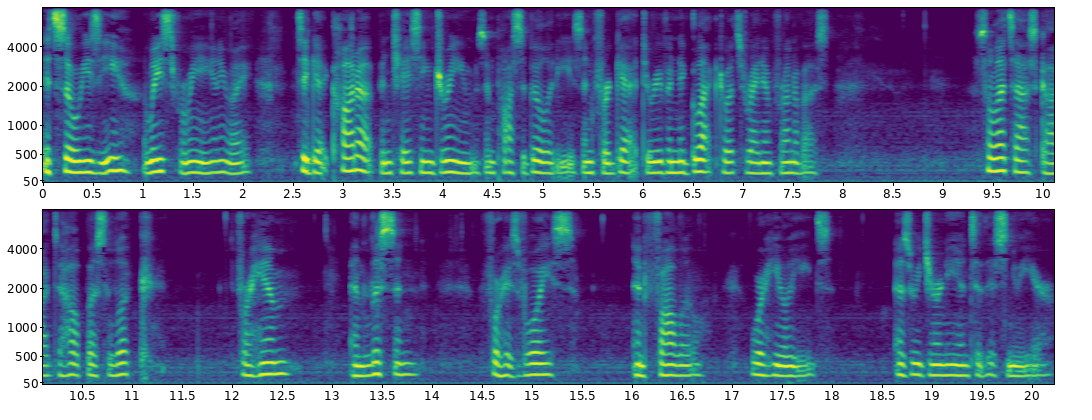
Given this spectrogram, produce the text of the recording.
It's so easy, at least for me anyway, to get caught up in chasing dreams and possibilities and forget or even neglect what's right in front of us. So let's ask God to help us look for Him and listen for His voice and follow where He leads as we journey into this new year.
